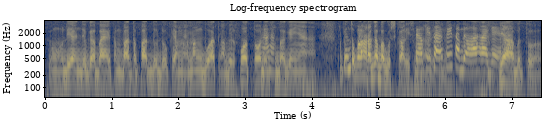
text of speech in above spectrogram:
Kemudian juga banyak tempat-tempat duduk yang memang buat ngambil foto dan sebagainya. Tapi untuk olahraga bagus sekali sebenarnya. di Selfie-selfie sini. sambil olahraga ya? Ya, betul.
